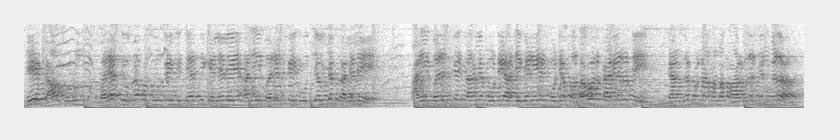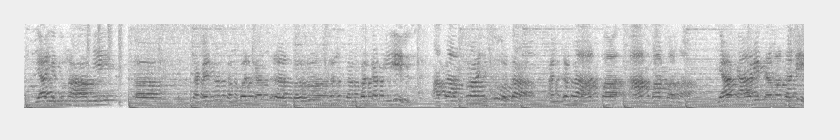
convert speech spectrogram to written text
जे गाव सोडून बऱ्याच दिवसापासून काही विद्यार्थी गेलेले आणि बरेच काही उद्योजक झालेले आणि बरेच काही चांगले मोठे अधिकारी आणि मोठ्या पदावर कार्यरत आहे. त्यांचं पण आम्हाला मार्गदर्शन मिळत या हेतून हा आम्ही अं, सगळ्यांचा संपर्कात सर्वजण संपर्कात येईल असा आमचा हेतू होता आणि तसा आज पा आज पार पडला. या कार्यक्रमासाठी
